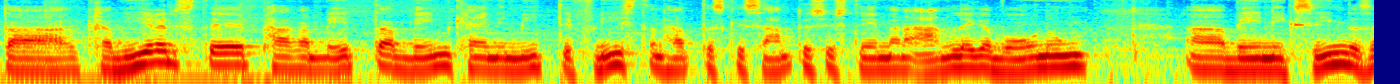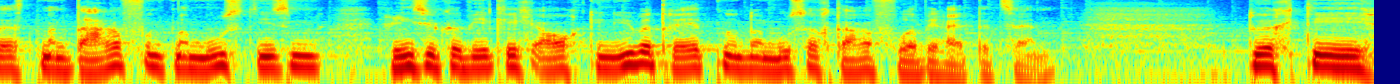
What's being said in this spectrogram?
der gravierendste Parameter, wenn keine Miete fließt, dann hat das gesamte System einer Anlegerwohnung äh, wenig Sinn. Das heißt, man darf und man muss diesem Risiko wirklich auch gegenübertreten und man muss auch darauf vorbereitet sein. Durch die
